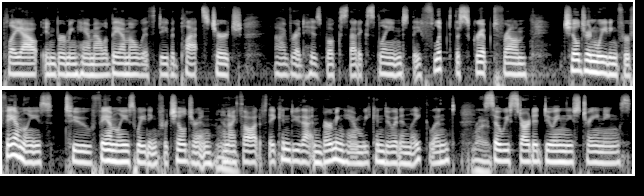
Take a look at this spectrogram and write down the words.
play out in Birmingham, Alabama with David Platt's church. I've read his books that explained they flipped the script from children waiting for families to families waiting for children. And mm. I thought if they can do that in Birmingham, we can do it in Lakeland. Right. So we started doing these trainings,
